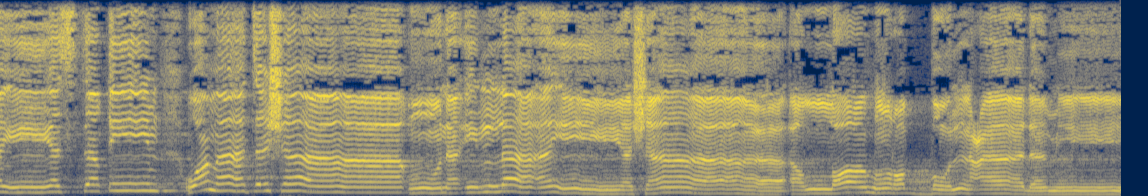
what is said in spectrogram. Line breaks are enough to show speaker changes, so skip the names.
أن يستقيم وما تشاءون إلا أن يشاء الله رب العالمين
